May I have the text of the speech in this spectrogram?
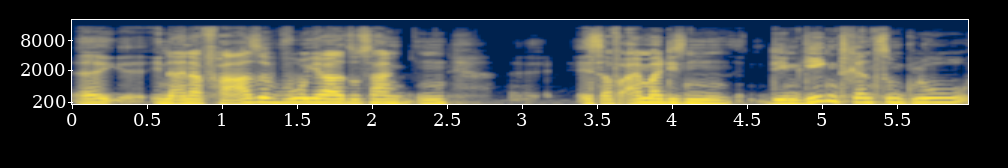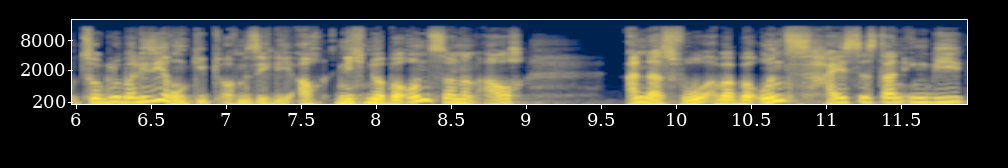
äh, in einer Phase, wo ja sozusagen hm, es auf einmal diesen den Gegentrend zum Glo zur Globalisierung gibt offensichtlich auch nicht nur bei uns, sondern auch anderswo, aber bei uns heißt es dann irgendwie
